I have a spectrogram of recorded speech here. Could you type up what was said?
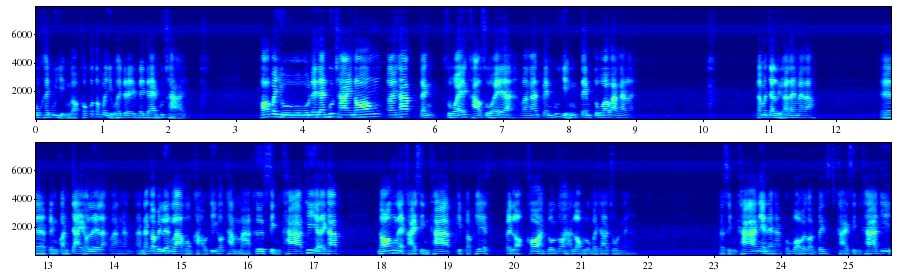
คุกให้ผู้หญิงหรอกเขาก็ต้องไปอยู่ให้ในในแดนผู้ชาย พอไปอยู่ในแดนผู้ชายน้องอะไรครับ แต่งสวยขาวสวยอะว่างั้นเป็นผู้หญิงเต็มตัวว่างั้นแหละแล้วมันจะเหลืออะไรไหมล่ะเออเป็นขวัญใจเขาเลยละว่างั้น อันนั้นก็เป็นเรื่องราวของเขาที่เขาทำมาคือสินค้าที่อะไรครับ น้องเนี่ยขายสินค้าผิดประเภท ไปหลอกข้อโดนข้อหาหลอกลวงประชาชนนะครับแต่สินค้าเนี่ยนะครับผมบอกไว้ก่อนเป็นขายสินค้าที่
